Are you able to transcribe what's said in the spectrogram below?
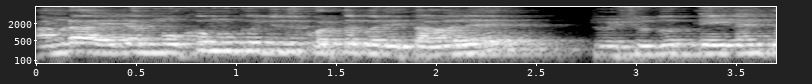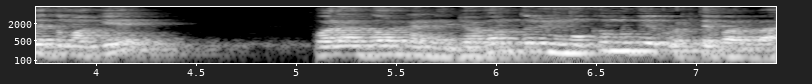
আমরা এটা মুখোমুখি যদি করতে পারি, তাহলে তুমি শুধু এই লাইনটা তোমাকে করার দরকার নেই। যখন তুমি মুখোমুখি করতে পারবা,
